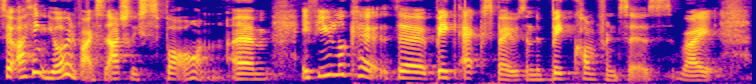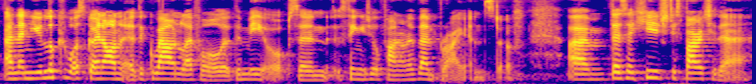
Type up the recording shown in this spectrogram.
So I think your advice is actually spot on. Um, if you look at the big expos and the big conferences, right, and then you look at what's going on at the ground level at the meetups and things you'll find on Eventbrite and stuff, um, there's a huge disparity there.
